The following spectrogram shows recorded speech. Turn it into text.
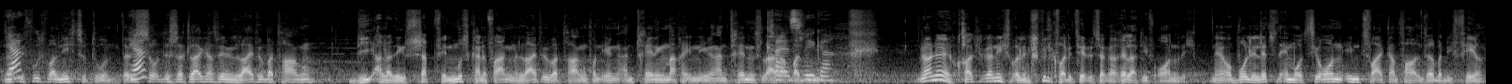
Das ja? hat mit Fußball nichts zu tun. Das, ja? ist, so, das ist das Gleiche, als wenn eine Live-Übertragung, die allerdings stattfinden muss, keine Frage, eine Live-Übertragung von irgendeinem Training mache in irgendeinem Trainingslager. Kreisliga. Ja, nee, Kreisliga nicht, weil die Spielqualität ist ja relativ ordentlich. Ne? Obwohl die letzten Emotionen im Zweikampfverhalten selber nicht fehlen.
